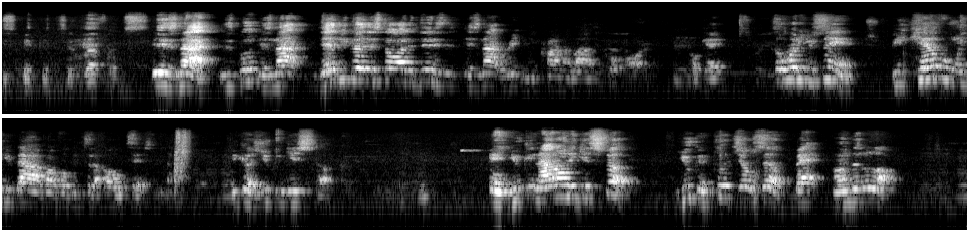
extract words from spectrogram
It's, it's in reference. It's not. This book is not. Just because it started it's not written in chronological order. Okay. So what are you saying? Be careful when you dive off up into the Old Testament because you can get stuck, and you can not only get stuck, you can put yourself back under the law. Mm-hmm.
